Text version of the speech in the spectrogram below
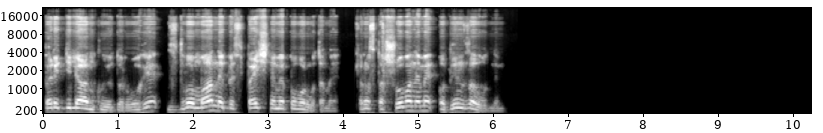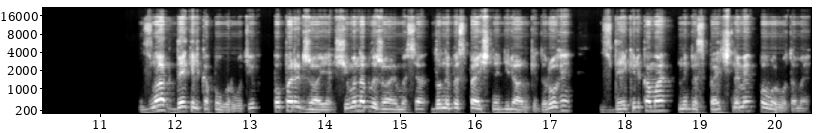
перед ділянкою дороги з двома небезпечними поворотами, розташованими один за одним? Знак «Декілька поворотів» попереджає, що ми наближаємося до небезпечної ділянки дороги з декількома небезпечними поворотами.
